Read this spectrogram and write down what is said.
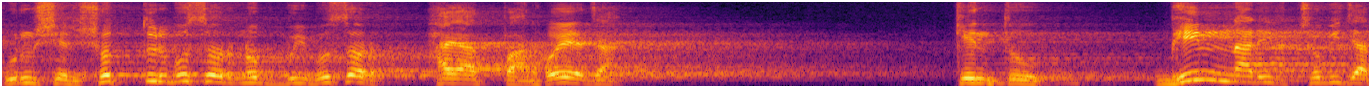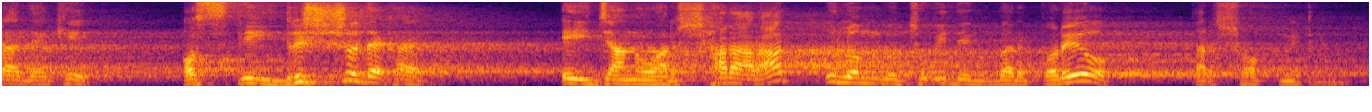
পুরুষের সত্তর বছর, নব্বই বছর হায়াত পার হয়ে যায়। কিন্তু ভিন নারীর ছবি যারা দেখে, অশ্লীল দৃশ্য দেখায়, এই জানোয়ার সারা রাত উলঙ্গ ছবি দেখবার পরেও তার শখ মেটে না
